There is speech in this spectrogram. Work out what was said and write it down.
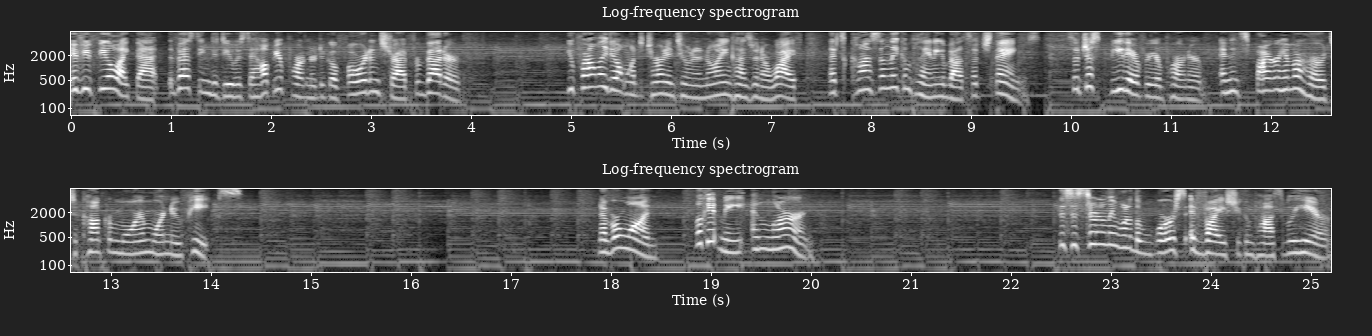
If you feel like that, the best thing to do is to help your partner to go forward and strive for better. You probably don't want to turn into an annoying husband or wife that's constantly complaining about such things. So just be there for your partner and inspire him or her to conquer more and more new peaks. Number one, look at me and learn. This is certainly one of the worst advice you can possibly hear.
